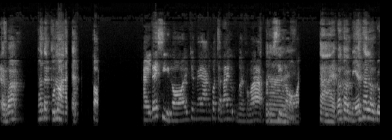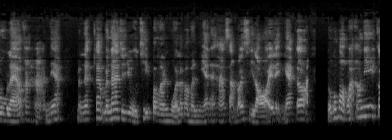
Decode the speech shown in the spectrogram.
แต่ว่าพัตตาคารเนี่ยใครได้สี่ร้อยใช่ไหมคะก็จะได้เหมือนกับว่าเป็นใช่สี่ร้อยใช่เพราะตอนนี้ถ้าเราดูแล้วอาหารเนี่ย มันน่าก็มันน่าจะอยู่ที่ประมาณหัวละประมาณเนี้ยนะคะสามร้อยสี่ร้อยอะไรเงี้ยก็เราก็บอกว่าเอานี่ก็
